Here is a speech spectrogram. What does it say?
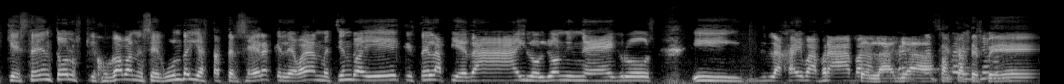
que estén todos los que jugaban en segunda y hasta tercera, que le vayan metiendo ahí, que esté la Piedad y los Leones Negros y la Jaiba Brava. Jaiba división, Zacatepec,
